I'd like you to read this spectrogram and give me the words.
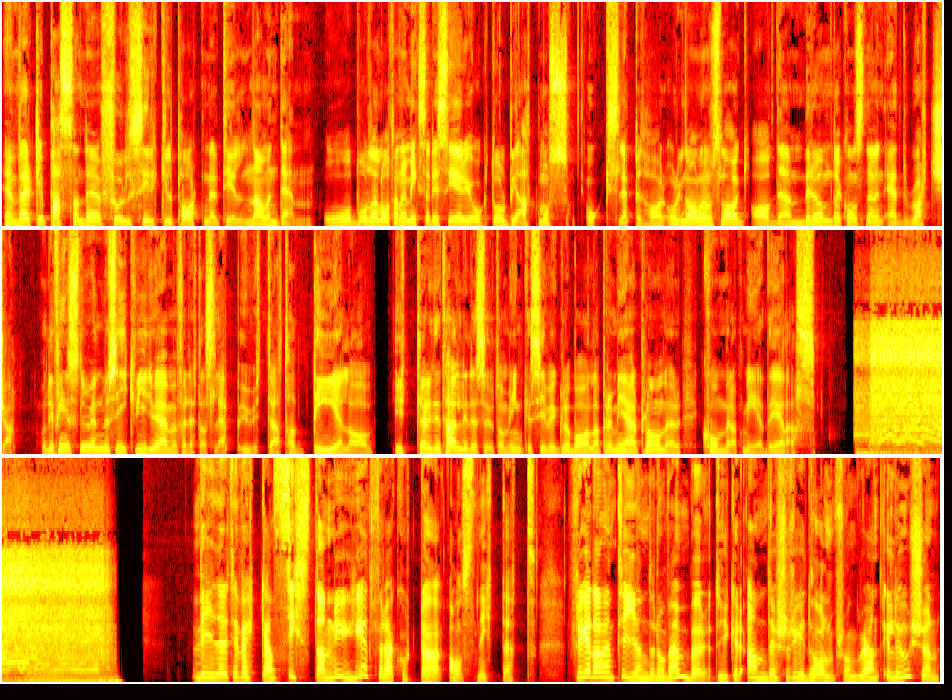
En verkligt passande fullcirkelpartner till Now and Then. Och båda låtarna är mixade i serie och Dolby Atmos och släppet har originalomslag av den berömda konstnären Ed Rucha. Och det finns nu en musikvideo även för detta släpp ute att ta del av. Ytterligare detaljer dessutom, inklusive globala premiärplaner, kommer att meddelas. Vidare till veckans sista nyhet för det här korta avsnittet. Fredag den 10 november dyker Anders Rydholm från Grand Illusion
